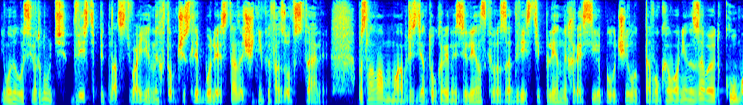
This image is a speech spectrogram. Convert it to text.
им удалось вернуть 215 военных, в том числе более 100 защитников Азовстали. По словам президента Украины Зеленского, за 200 пленных Россия получила того, кого они называют кумом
